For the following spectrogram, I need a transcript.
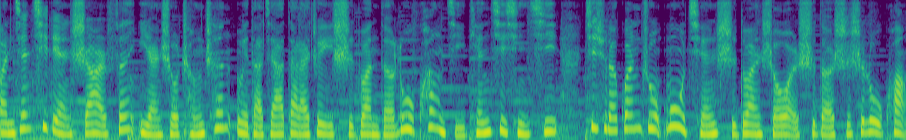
晚间七点十二分，依然受程琛为大家带来这一时段的路况及天气信息。继续来关注目前时段首尔市的实时路况。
